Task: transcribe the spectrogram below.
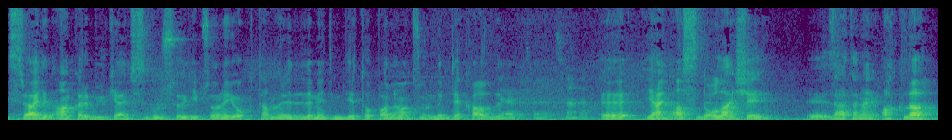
İsrail'in Ankara Büyükelçisi bunu söyleyip sonra yok tam öyle de demedim diye toparlamak zorunda bile kaldı. Evet, evet. ee, yani aslında olan şey e, zaten hani akla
